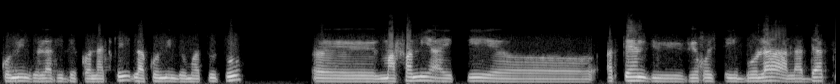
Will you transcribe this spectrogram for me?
communes de la ville de Conakry, la commune de Matoto. Euh, ma famille a été euh, atteinte du virus Ebola à la date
